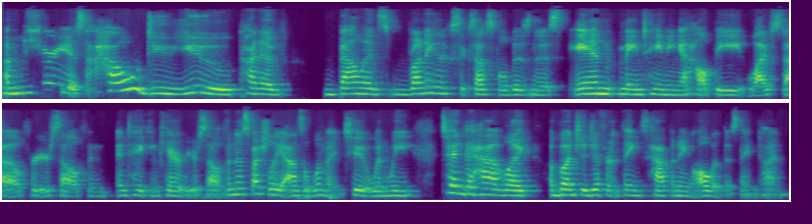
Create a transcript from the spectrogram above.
Mm-hmm. I'm curious, how do you kind of balance running a successful business and maintaining a healthy lifestyle for yourself and, and taking care of yourself? And especially as a woman, too, when we tend to have like a bunch of different things happening all at the same time.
